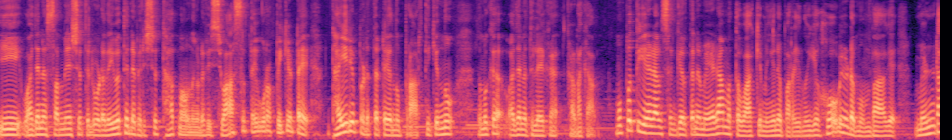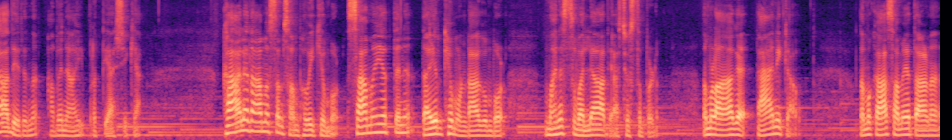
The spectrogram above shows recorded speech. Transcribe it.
ഈ വചന സന്ദേശത്തിലൂടെ ദൈവത്തിന്റെ പരിശുദ്ധാത്മാവ് നിങ്ങളുടെ വിശ്വാസത്തെ ഉറപ്പിക്കട്ടെ ധൈര്യപ്പെടുത്തട്ടെ എന്ന് പ്രാർത്ഥിക്കുന്നു. നമുക്ക് വചനത്തിലേക്ക് കടക്കാം. മുപ്പത്തിയേഴാം സങ്കീർത്തനം ഏഴാമത്തെ വാക്യം ഇങ്ങനെ പറയുന്നു യഹോവയുടെ മുമ്പാകെ മിണ്ടാതിരുന്ന് അവനായി പ്രത്യാശിക്കാം. കാലതാമസം സംഭവിക്കുമ്പോൾ സമയത്തിന് ദൈർഘ്യമുണ്ടാകുമ്പോൾ മനസ്സ് വല്ലാതെ അസ്വസ്ഥപ്പെടും. നമ്മളാകെ പാനിക്കാവും. നമുക്ക് ആ സമയത്താണ്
